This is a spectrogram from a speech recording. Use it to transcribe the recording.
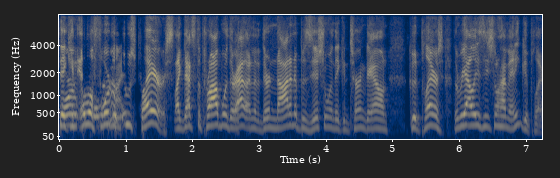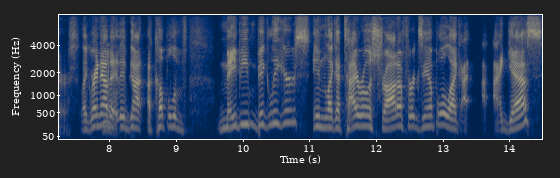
they can ill afford to lose players. Like that's the problem where they're at. They're not in a position where they can turn down good players. The reality is they just don't have any good players. Like right now, No. they, they've got a couple of maybe big leaguers in like a Thairo Estrada, for example. Like I, I guess.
